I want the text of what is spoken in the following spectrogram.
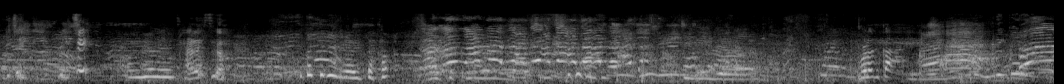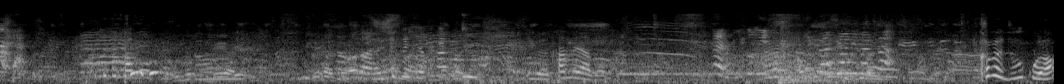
그렇지. 그렇지. 아, 미안해. 잘했어. 부탁드립니다, 이따. 몰라줄까? 이거 카메라 봐. 카메라 누구 거야?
